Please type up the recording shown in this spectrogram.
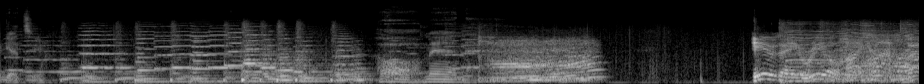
That gets you. Oh man. Here's a real high-class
